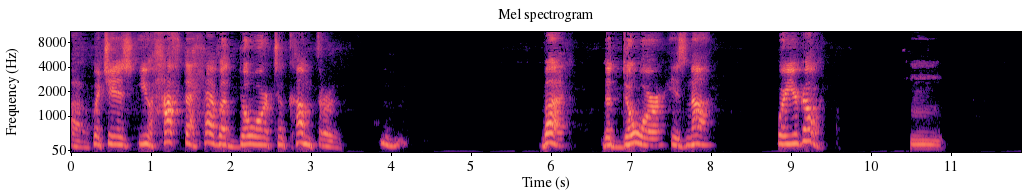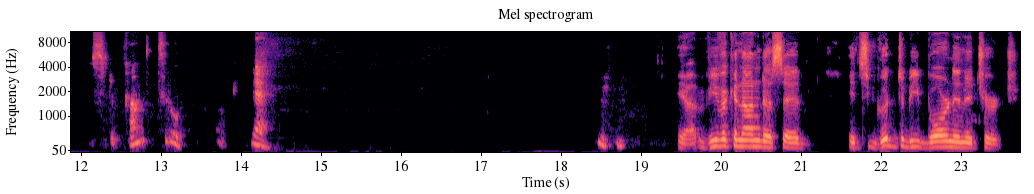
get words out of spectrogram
uh, which is you have to have a door to come through, Mhm. but the door is not where you're going. Hmm. is to come through. Yeah. Yeah, Vivekananda said, it's good to be born in a church,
